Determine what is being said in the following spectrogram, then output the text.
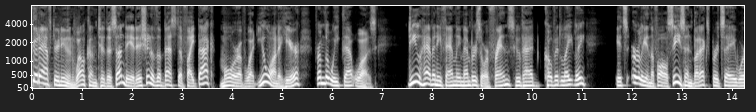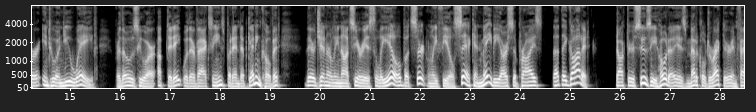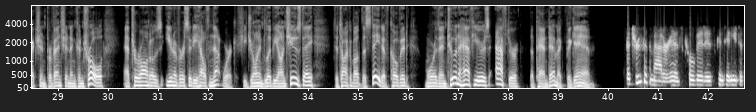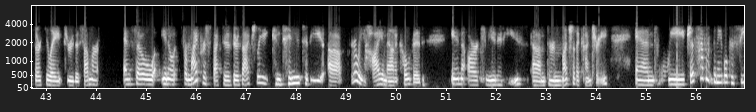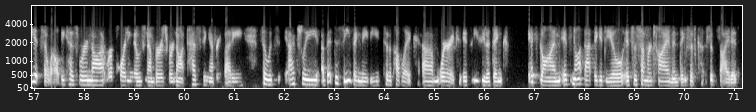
Good afternoon. Welcome to the Sunday edition of the Best of Fight Back. More of what you want to hear from the week that was. Do you have any family members or friends who've had COVID lately? It's early in the fall season, but experts say we're into a new wave. For those who are up to date with their vaccines but end up getting COVID, they're generally not seriously ill, but certainly feel sick and maybe are surprised that they got it. Dr. Susie Hota is Medical Director, Infection Prevention and Control at Toronto's University Health Network. She joined Libby on Tuesday to talk about the state of COVID more than two and a half years after the pandemic began. The truth of the matter is, COVID has continued to circulate through the summer. And so, you know, from my perspective, there's actually continued to be a fairly high amount of COVID in our communities um, through much of the country. And we just haven't been able to see it so well because we're not reporting those numbers. We're not testing everybody. So it's actually a bit deceiving, maybe, to the public, um, where it, it's easy to think it's gone. It's not that big a deal. It's the summertime and things have subsided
